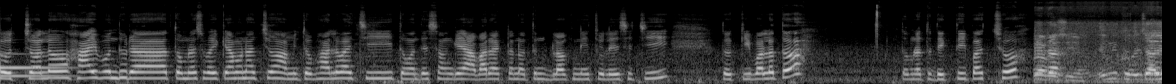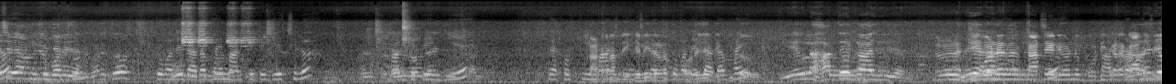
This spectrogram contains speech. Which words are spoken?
তো চলো হাই বন্ধুরা তোমরা সবাই কেমন আছো? আমি তো ভালো আছি। তোমাদের সঙ্গে আবারও একটা নতুন ব্লগ নিয়ে চলে এসেছি। তো কি বলো তো তোমরা তো দেখতেই পাচ্ছ। তোমাদের চলো ভাই তোমাদের দাদাভাই মার্কেটে গিয়েছিল। মার্কেটে গিয়ে দেখো কি মাছ নিয়েছে দেখো তোমাদের দাদাভাই এগুলো হাতে কাজ হয়ে যাবে। জীবনে কাটে জীবনে বডি কাটা আমরা যে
